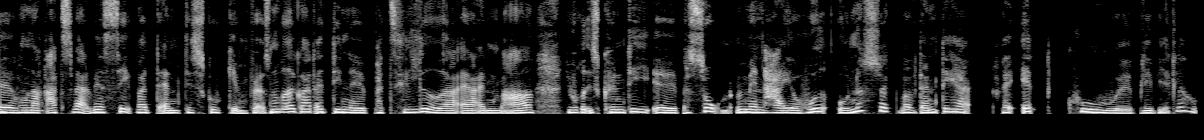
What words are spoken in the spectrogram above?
øh, hun har ret svært ved at se, hvordan det skulle gennemføres. Nu ved jeg godt, at din øh, partileder er en meget juridisk kyndig øh, person, men har I overhovedet undersøgt, hvordan det her reelt kunne øh, blive virkelighed?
